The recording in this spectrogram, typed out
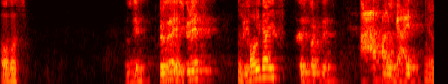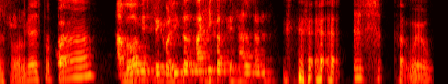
Todos. Pues sí, creo que de shooters... El Fall Guys. Fuertes. Ah, Fall Guys. El Fall Guys, papá. A huevo, mis frijolitos mágicos que saltan. A huevo.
